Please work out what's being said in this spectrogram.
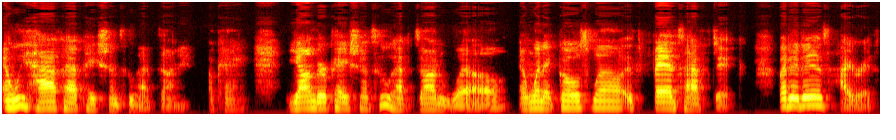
And we have had patients who have done it okay? Younger patients who have done well. And when it goes well it's fantastic but it is high risk.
